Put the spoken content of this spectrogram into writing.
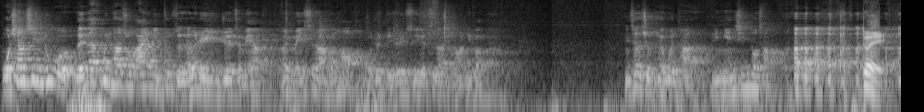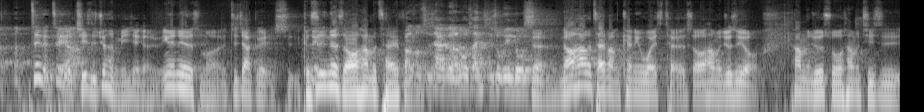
我相信如果人家问他说：“哎，你住底特律，你觉得怎么样？”哎，没事啊，很好啊，我觉得底特律是一个治安很好的地方。你这个就可以问他了，你年薪多少？对，这个这个其实就很明显感觉，因为那个什么芝加哥也是，可是那时候他们采访，说芝加哥、洛杉矶周边都是。对，然后他们采访 Kenny West 的时候，他们就是有，他们就是说，他们其实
